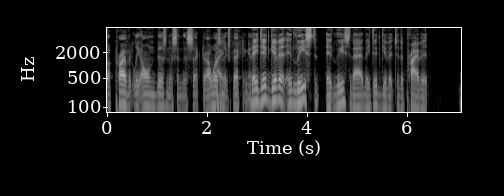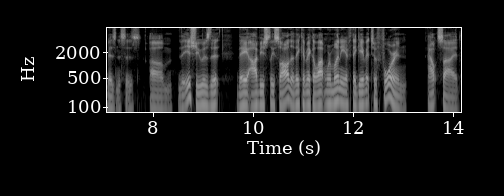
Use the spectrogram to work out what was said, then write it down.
a privately owned business in this sector. I wasn't Right. expecting it. They did give it at least at least that they did give it to the private businesses. Um, the issue is that they obviously saw that they could make a lot more money if they gave it to foreign outside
